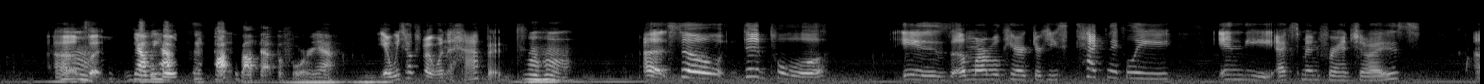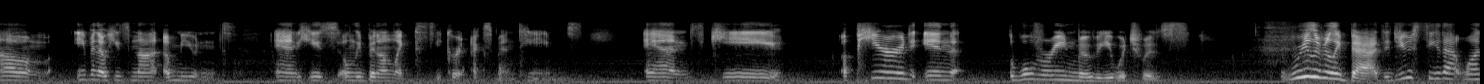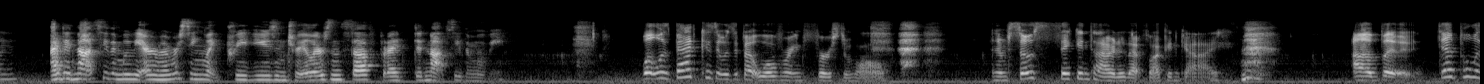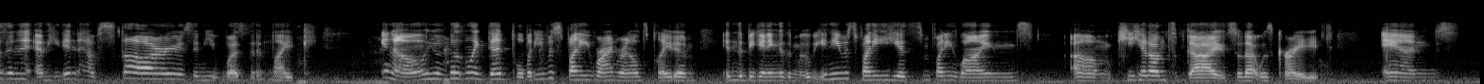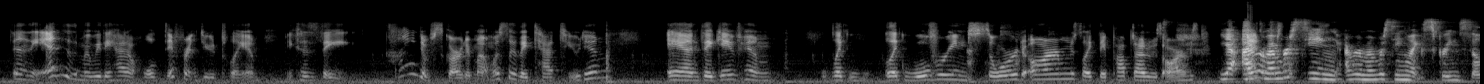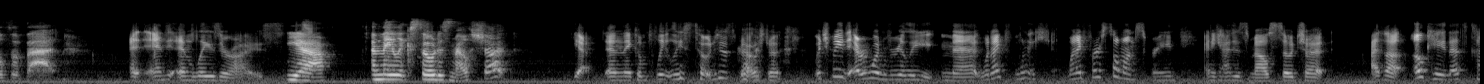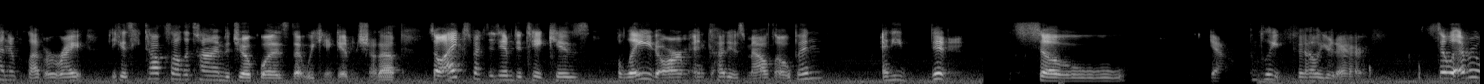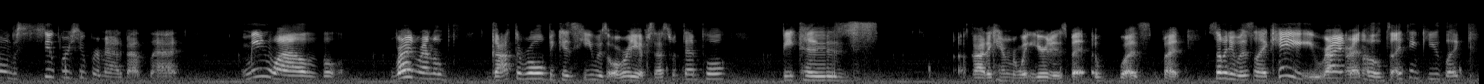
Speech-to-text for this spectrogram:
Uh, Mm. But Yeah, we have we talked about that before, yeah. yeah, we talked about when it happened. Mm-hmm. Uh, so Deadpool is a Marvel character. He's technically in the X Men franchise, um, even though he's not a mutant, and he's only been on like secret X Men teams. And he appeared in the Wolverine movie, which was really really bad. Did you see that one? I did not see the movie. I remember seeing like previews and trailers and stuff, but I did not see the movie. Well, it was bad because it was about Wolverine first of all, and I'm so sick and tired of that fucking guy. Uh, but Deadpool was in it, and he didn't have scars, and he wasn't like, you know, he wasn't like Deadpool, but he was funny. Ryan Reynolds played him in the beginning of the movie, and he was funny. He had some funny lines. Um, he hit on some guys, so that was great. And then the end of the movie, they had a whole different dude play him because they kind of scarred him up. Mostly they tattooed him, and they gave him like like Wolverine sword arms, like they popped out of his arms, Yeah, I And- remember seeing I remember seeing like screen stills of that. and and, and laser eyes. Yeah. And they like sewed his mouth shut. Yeah, and they completely sewed his mouth shut, which made everyone really mad. When I when he, when I first saw him on screen and he had his mouth sewed shut, I thought, okay, that's kind of clever, right? Because he talks all the time. The joke was that we can't get him to shut up. So I expected him to take his blade arm and cut his mouth open, and he didn't. So, yeah, complete failure there. So everyone was super super mad about that. Meanwhile, Ryan Reynolds got the role because he was already obsessed with Deadpool. Because oh God, I can't remember what year it is, but it was. But somebody was like, "Hey, Ryan Reynolds, I think you like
